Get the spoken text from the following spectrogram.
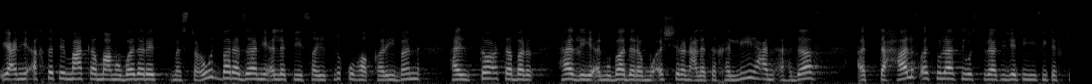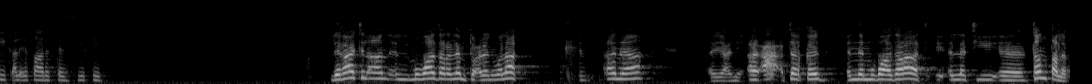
يعني أختتم معك مع مبادرة مسعود برزاني التي سيطلقها قريبا، هل تعتبر هذه المبادرة مؤشرا على تخليه عن أهداف التحالف الثلاثي واستراتيجيته في تفكيك الإطار التنسيقي؟ لغاية الآن المبادرة لم تعلن ولكن أنا يعني أعتقد أن المبادرات التي آه، تنطلق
